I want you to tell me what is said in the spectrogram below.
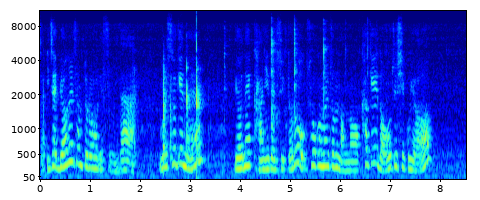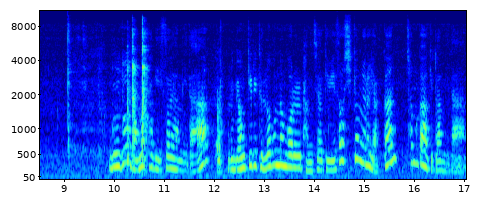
자, 이제 면을 삶도록 하겠습니다. 물 속에는 면에 간이 될 수 있도록 소금을 좀 넉넉하게 넣어주시고요. 물도 넉넉하게 있어야 합니다. 그리고 면끼리 들러붙는 것을 방지하기 위해서 식용유를 약간 첨가하기도 합니다.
